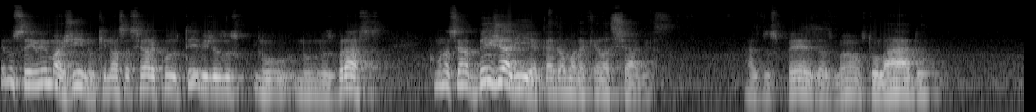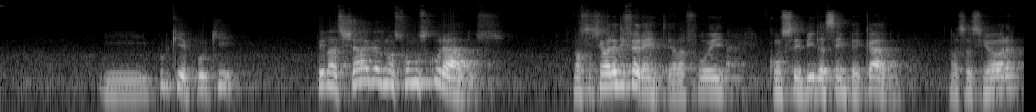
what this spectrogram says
eu não sei, eu imagino que Nossa Senhora, quando teve Jesus no, no, nos braços, como Nossa Senhora beijaria cada uma daquelas chagas. As dos pés, das mãos, do lado. E por quê? Porque pelas chagas nós fomos curados. Nossa Senhora é diferente, ela foi concebida sem pecado, Nossa Senhora,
